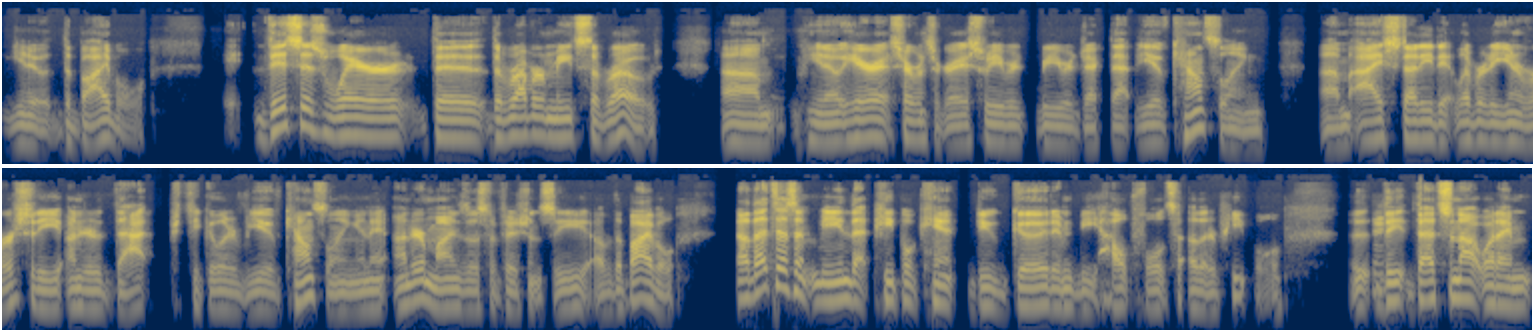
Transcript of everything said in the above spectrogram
you know, the Bible, eh, this is where the the rubber meets the road. Um, you know, here at Servants of Grace, we re- we reject that view of counseling um, I studied at Liberty University under that particular view of counseling, and it undermines the sufficiency of the Bible. Now, that doesn't mean that people can't do good and be helpful to other people. Uh, the, that's not what I'm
